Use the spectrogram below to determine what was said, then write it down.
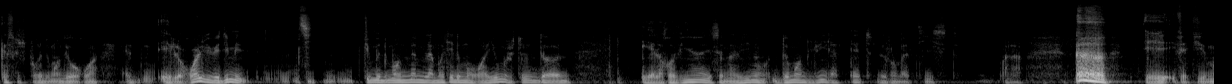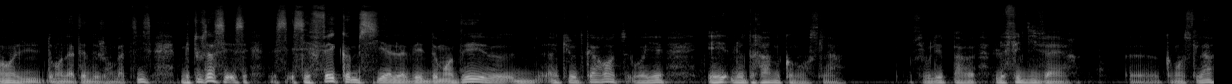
qu'est-ce que je pourrais demander au roi? Et le roi lui avait dit, mais si tu me demandes même la moitié de mon royaume, je te le donne. Et elle revient et ça m'a dit, non, demande-lui la tête de Jean-Baptiste. Voilà. Et effectivement, elle lui demande la tête de Jean-Baptiste. Mais tout ça, c'est fait comme si elle avait demandé euh, un kilo de carottes, vous voyez. Et le drame commence là. si vous voulez, par le fait divers. comment cela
